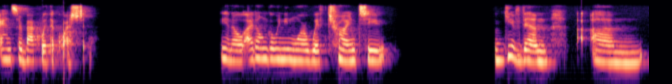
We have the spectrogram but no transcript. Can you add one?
answer back with a question. You know, I don't go anymore with trying to give them um,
